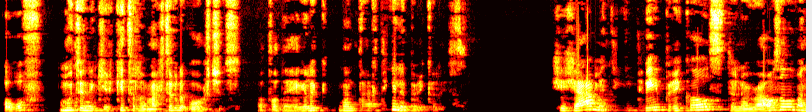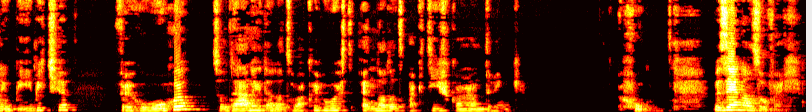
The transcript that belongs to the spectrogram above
of moet een keer kittelen achter de oortjes, wat dat eigenlijk een tactiele prikkel is. Je gaat met die twee prikkels de arousal van je babytje verhogen, zodanig dat het wakker wordt en dat het actief kan gaan drinken. Goed, we zijn al zover.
